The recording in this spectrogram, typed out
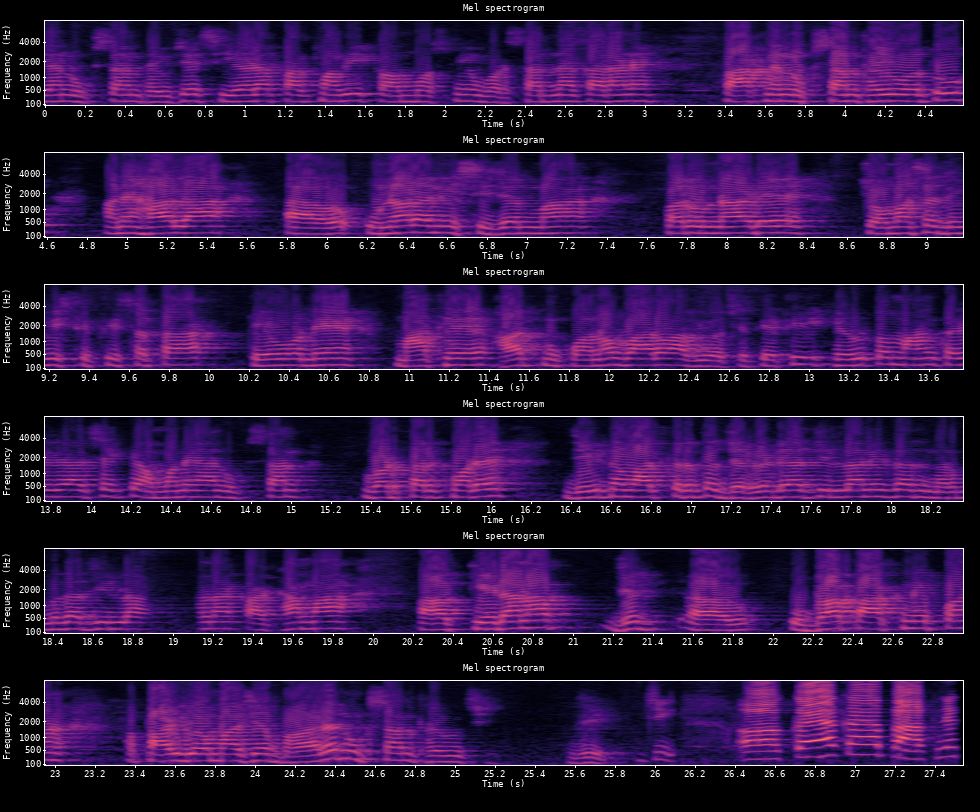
જ્યાં નુકસાન થયું છે, શિયાળા પાકમાં બી કમોસમી વરસાદના કારણે પાકને નુકસાન થયું હતું. અને હાલ આ ઉનાળાની સિઝનમાં પર ઉનાળે ચોમાસા જેવી સ્થિતિ છતાં તેઓને માથે હાથ મૂકવાનો વારો આવ્યો છે. તેથી ખેડૂતો માંગ કરી રહ્યા છે કે અમને આ નુકસાન વળતર મળે. જેવી રીતે વાત કરીએ તો ઝઘડિયા જિલ્લાની અંદર નર્મદા જિલ્લાના કાંઠામાં કેળાના જે ઊભા પાકને પણ પાડી દેવામાં છે. ભારે નુકસાન થયું છે. જી. કયા કયા પાકને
